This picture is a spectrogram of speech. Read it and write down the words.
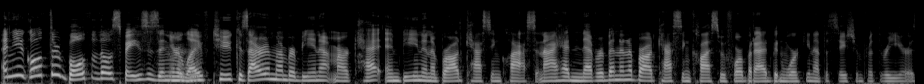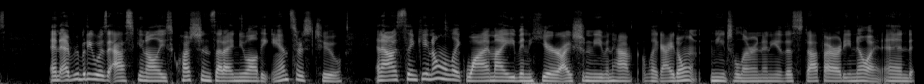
And you go through both of those phases in your Mhm. life too, because I remember being at Marquette and being in a broadcasting class, and I had never been in a broadcasting class before, but I had been working at the station for three years, and everybody was asking all these questions that I knew all the answers to, And I was thinking, oh, like, why am I even here? I shouldn't even have, like, I don't need to learn any of this stuff. I already know it. And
